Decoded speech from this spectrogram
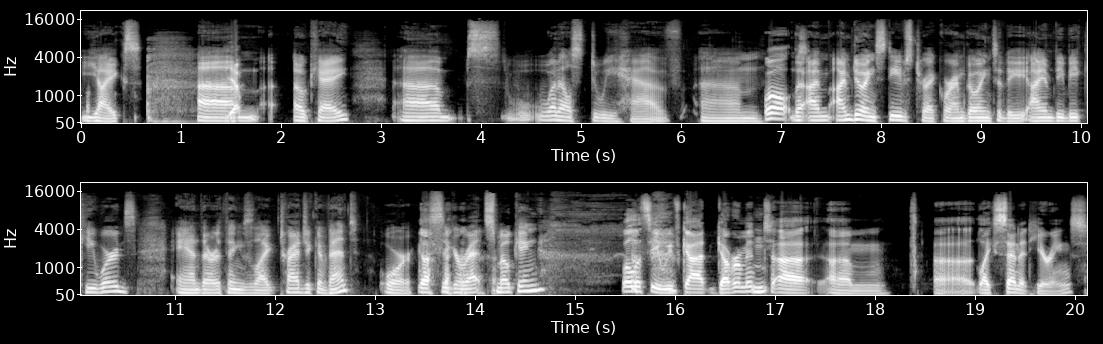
yikes. Um, Okay. Um, what else do we have? Um, well, I'm I'm doing Steve's trick where I'm going to the IMDb keywords, and there are things like tragic event or cigarette smoking. Well, let's see. We've got government, uh, um, uh, like Senate hearings.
